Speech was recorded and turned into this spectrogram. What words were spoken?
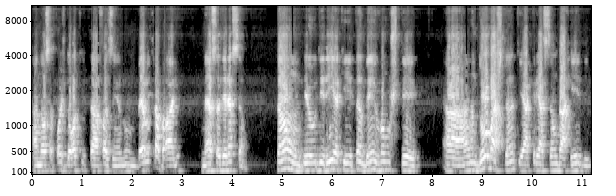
a nossa pós-doc, está fazendo um belo trabalho nessa direção. Então, eu diria que também vamos ter, ah, andou bastante a criação da rede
